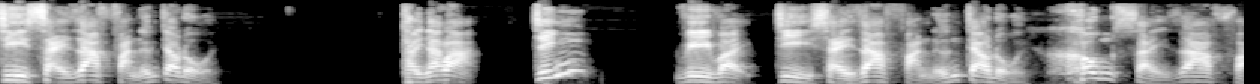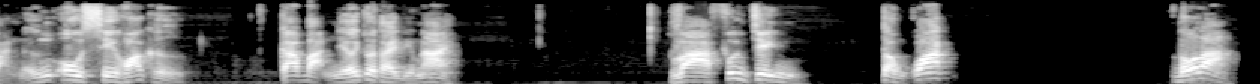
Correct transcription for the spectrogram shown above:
chỉ xảy ra phản ứng trao đổi. Thầy nhắc lại, chính vì vậy chỉ xảy ra phản ứng trao đổi, không xảy ra phản ứng oxy hóa khử. Các bạn nhớ cho thầy điểm này. Và phương trình tổng quát đó là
